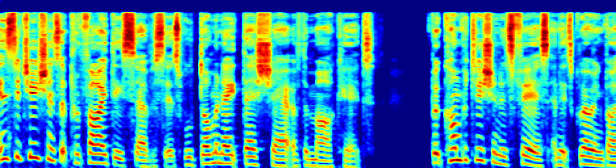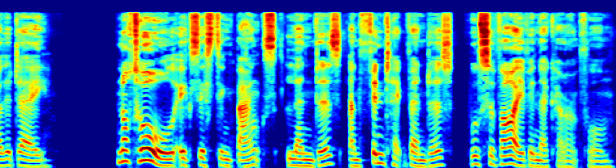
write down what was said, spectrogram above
Institutions that provide these services will dominate their share of the market, but competition is fierce and it's growing by the day. Not all existing banks, lenders, and fintech vendors will survive in their current form.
